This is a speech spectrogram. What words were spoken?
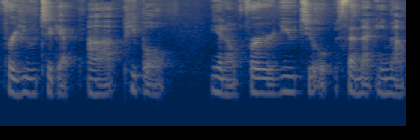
for you to get uh, people, you know, for you to send that email.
